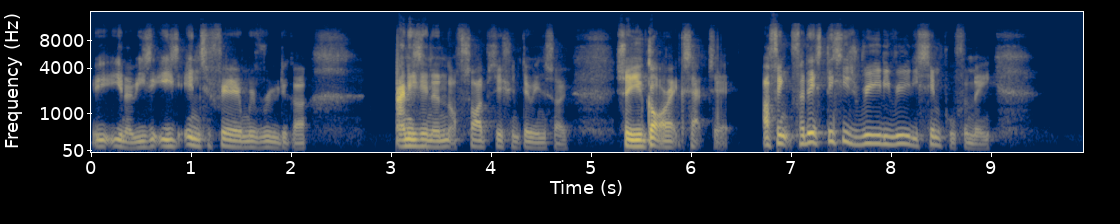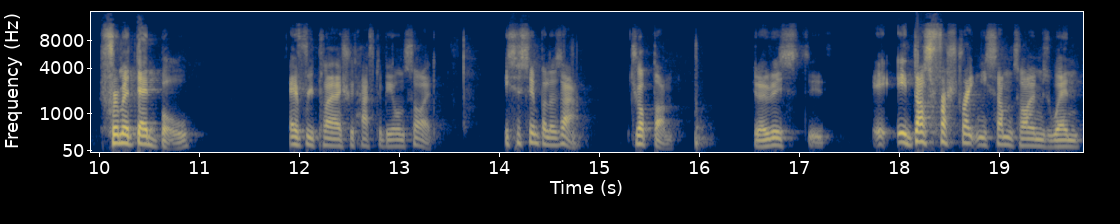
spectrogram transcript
He- you know, he's he's interfering with Rudiger, and he's in an offside position doing so. So you've got to accept it. I think for this, this is really really simple for me. From a dead ball, every player should have to be onside. It's as simple as that. Job done. You know, this it, it does frustrate me sometimes when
